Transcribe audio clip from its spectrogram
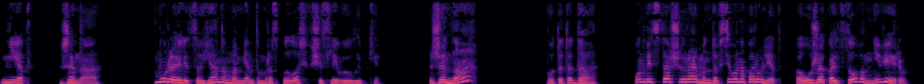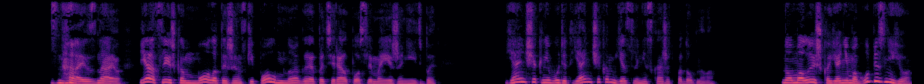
«Нет, жена». Хмурое лицо Яна моментом расплылось в счастливой улыбке. «Жена?» «Вот это да! Он ведь старше Раймонда всего на пару лет, а уже кольцован не верю». «Знаю, знаю, я слишком молод, и женский пол многое потерял после моей женитьбы», Янчик не будет Янчиком, если не скажет подобного. Но, малышка, я не могу без нее.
